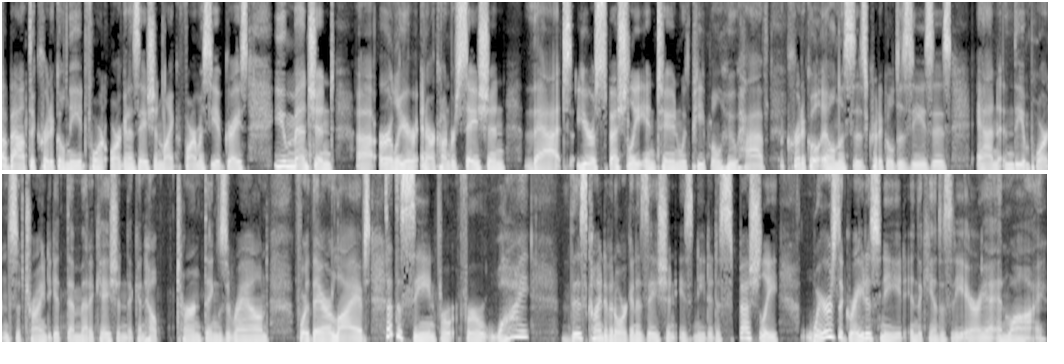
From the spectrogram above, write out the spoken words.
about the critical need for an organization like Pharmacy of Grace. You mentioned uh, earlier in our conversation that you're especially in tune with people who have critical illnesses, critical diseases, and, and the importance of trying to get them medication that can help turn things around for their lives. Set the scene for, for why this kind of an organization is needed, especially where's the greatest need in the Kansas City area and why?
